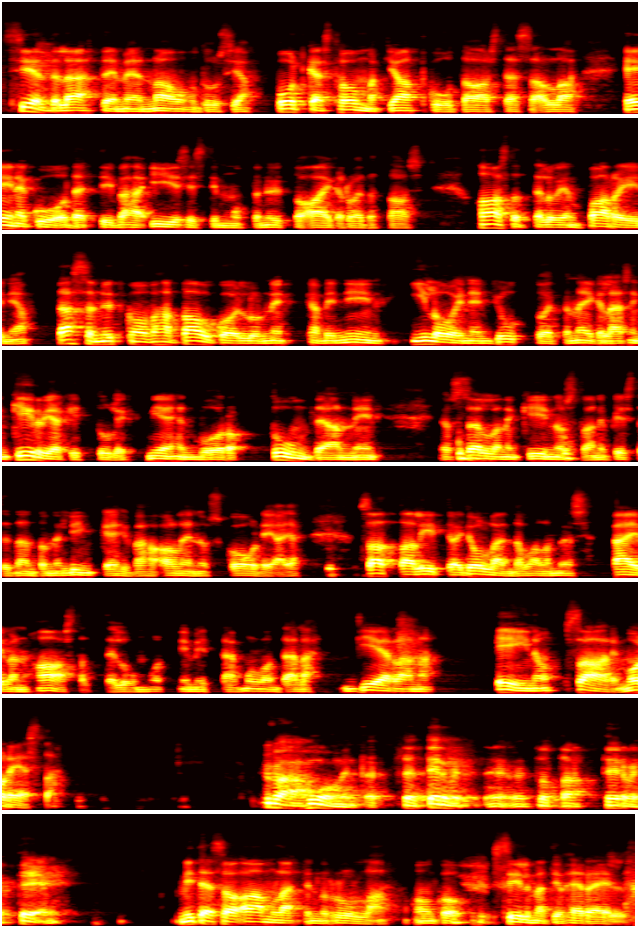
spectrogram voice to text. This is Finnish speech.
sieltä lähtee meidän nauhoitus ja podcast-hommat jatkuu taas. Tässä ollaan heinäkuu otettiin vähän iisisti, mutta nyt on aika ruveta taas haastattelujen pariin. Ja tässä nyt kun on vähän taukoillut, niin kävi niin iloinen juttu, että meikäläisen kirjakin tuli miehen vuoro tuntea, niin jos sellainen kiinnostaa, niin pistetään tuonne linkkeihin vähän alennuskoodia ja saattaa liittyä jollain tavalla myös päivän haastatteluun, mutta nimittäin mulla on täällä vieraana Eino Saari, morjesta. Hyvää huomenta. Terve, tota, terve Teemu. Miten se on aamu lähtenyt rullaan? Onko silmät jo hereillä?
